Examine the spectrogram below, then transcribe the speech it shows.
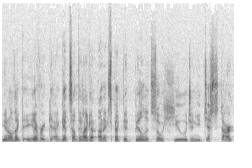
you know, like you ever get something like an unexpected bill that's so huge and you just start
